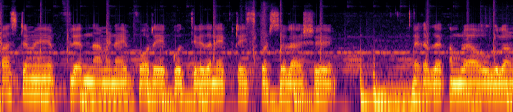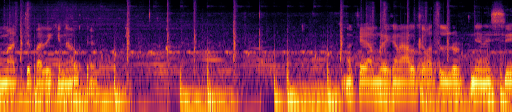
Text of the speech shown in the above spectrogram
ফার্স্ট টাইমে প্লেয়ার নামে নাই, পরে কোথেকে জানি একটা স্পট চলে আসে। দেখা যাক আমরা ওগুলো মারতে পারি কিনা ওকে ওকে আমরা এখানে হালকা পাতলা লুট নিয়ে নিচ্ছি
